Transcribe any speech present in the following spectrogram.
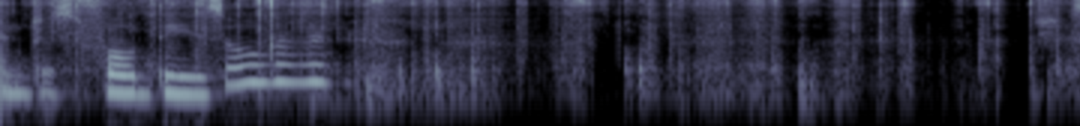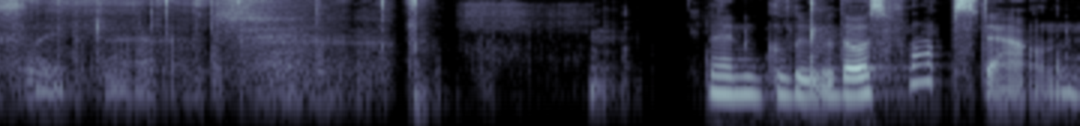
then just fold these over. Just like that. Then glue those flaps down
